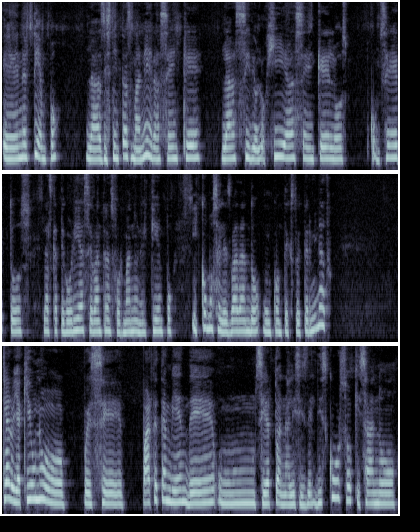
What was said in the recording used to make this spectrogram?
en el tiempo las distintas maneras en que las ideologías, en que los conceptos, las categorías se van transformando en el tiempo y cómo se les va dando un contexto determinado. Claro, y aquí uno pues parte también de un cierto análisis del discurso, quizá no,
